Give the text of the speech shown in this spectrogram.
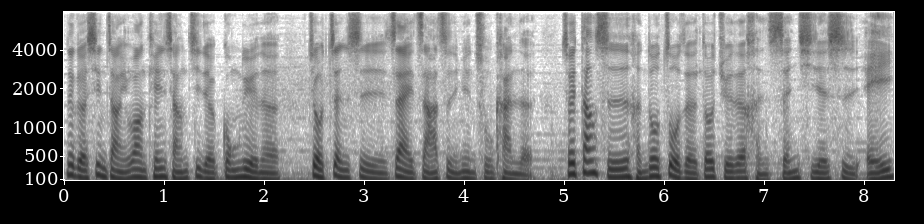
那个信长野望天祥记的攻略呢，就正式在杂志里面出刊了。所以当时很多作者都觉得很神奇的是，诶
